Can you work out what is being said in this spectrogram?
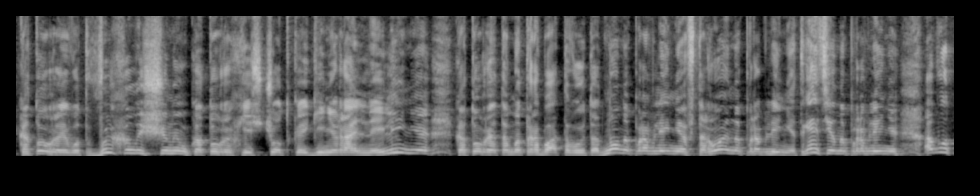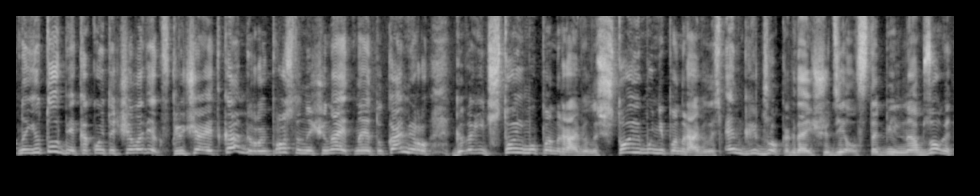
которые вот выхолощены, у которых есть четкая генеральная линия, которые там отрабатывают одно направление, второе направление, третье направление. А вот на Ютубе какой-то человек включает камеру и просто начинает на эту камеру говорить, что ему понравилось, что ему не понравилось. Angry Joe, когда еще делал стабильные обзоры,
